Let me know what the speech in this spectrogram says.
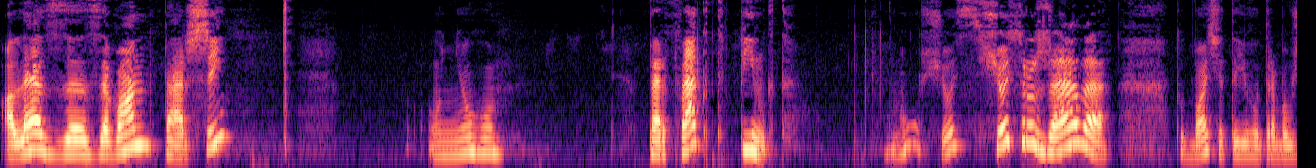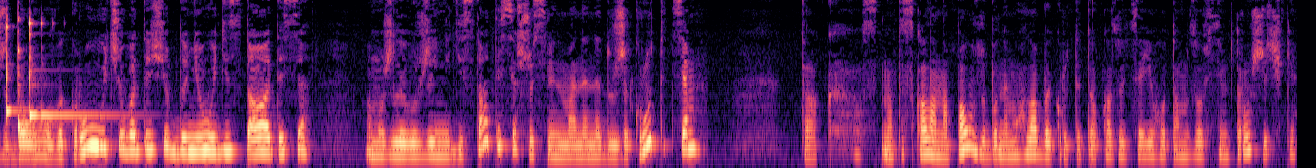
Але з The перший. У нього Perfect Pink. Ну, щось, щось рожеве. Тут, бачите, його треба вже довго викручувати, щоб до нього дістатися. А можливо, вже й не дістатися. Щось він в мене не дуже крутиться. Так, натискала на паузу, бо не могла викрутити. Оказується, його там зовсім трошечки,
